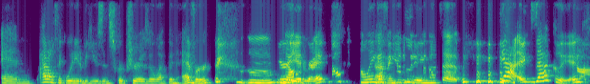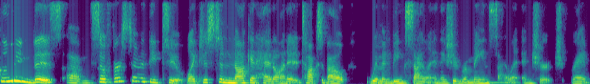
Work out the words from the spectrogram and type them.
And I don't think we need to be using scripture as a weapon ever. Period, nope. right? Nope. Only um, including that's it. yeah, exactly. Yeah. Including this. Um, so first Timothy 2, like just to knock it head on, it, it talks about women being silent and they should remain mm-hmm. silent in church, right?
